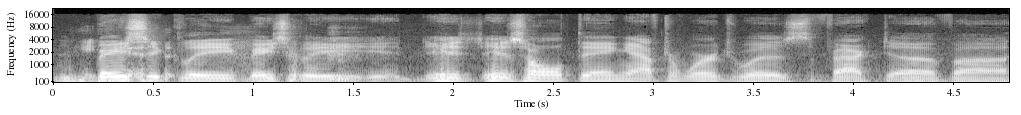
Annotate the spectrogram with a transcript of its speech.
basically, basically, his his whole thing afterwards was the fact of uh,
